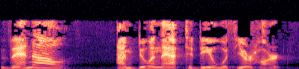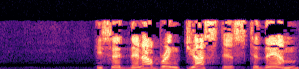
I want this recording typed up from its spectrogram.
then I'll, I'm doing that to deal with your heart. He said, then I'll bring justice to them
